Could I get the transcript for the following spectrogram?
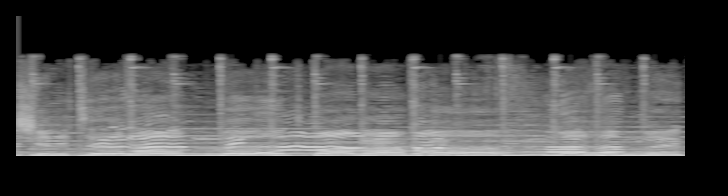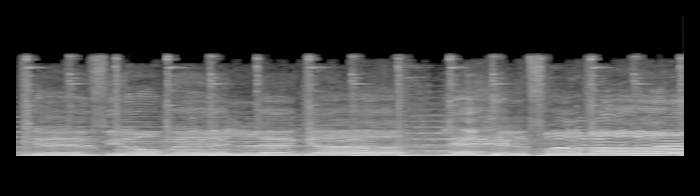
شلت همك طالما ما همك في يوم اللقاء. له الفراق؟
